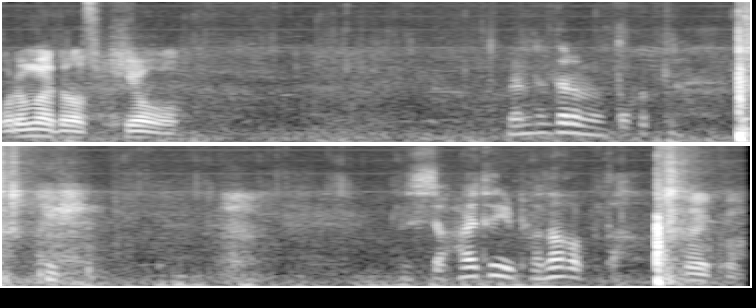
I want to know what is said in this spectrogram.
오랜만에 들어서 귀여워 맨날 들으면 똑같다 진짜 화이팅이 변화가 없다. 그러니까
